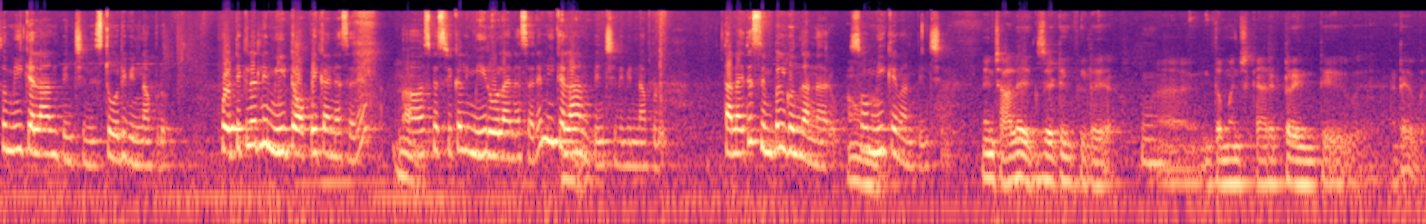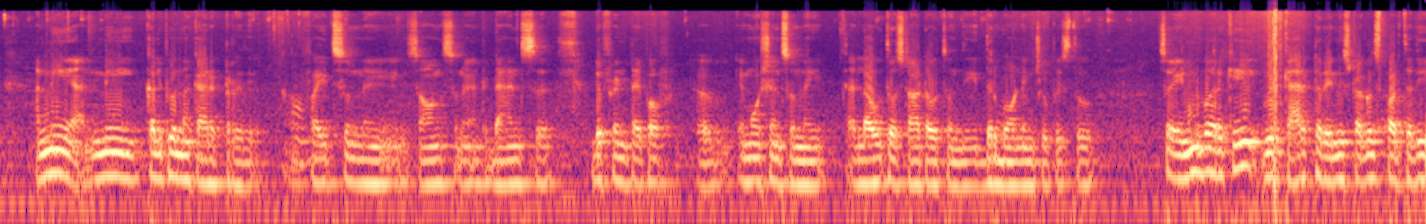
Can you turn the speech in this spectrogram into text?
సో మీకు ఎలా అనిపించింది స్టోరీ విన్నప్పుడు? పర్టికులర్లీ మీ టాపిక్ అయినా సరే స్పెసిఫికల్లీ మీ రోల్ అయినా సరే మీకు ఎలా అనిపించింది విన్నప్పుడు? తనైతే సింపుల్గా ఉందన్నారు. సో. మీకేమనిపించింది? నేను చాలా ఎగ్జైటింగ్ ఫీల్ అయ్యా. ఇంత మంచి క్యారెక్టర్ ఏంటి? అంటే అన్నీ అన్నీ కలిపి ఉన్న క్యారెక్టర్ ఇది. ఫైట్స్ ఉన్నాయి సాంగ్స్ ఉన్నాయి అంటే dance different type of emotions ఉన్నాయి. లవ్తో స్టార్ట్ అవుతుంది ఇద్దరు బాండింగ్ చూపిస్తూ. సో ఎండ్ వరకు వీడి క్యారెక్టర్ ఎన్ని స్ట్రగుల్స్ పడుతుంది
